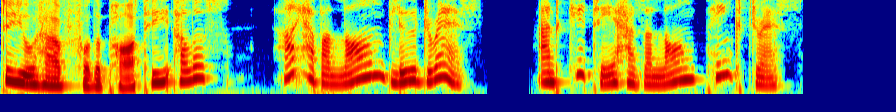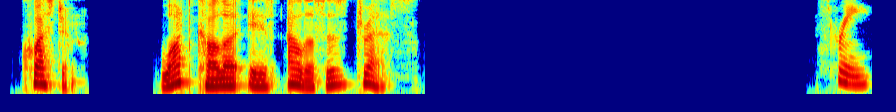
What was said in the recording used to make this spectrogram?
do you have for the party, Alice? I have a long blue dress, and Kitty has a long pink dress. Question. What color is Alice's dress? Three.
